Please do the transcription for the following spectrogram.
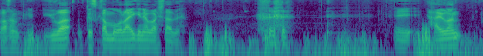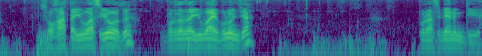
Bakın yu- yuva kıskanma olayı yine başladı. e, hayvan sokakta yuvası yoktu. Burada da yuvayı bulunca burası benim diyor.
